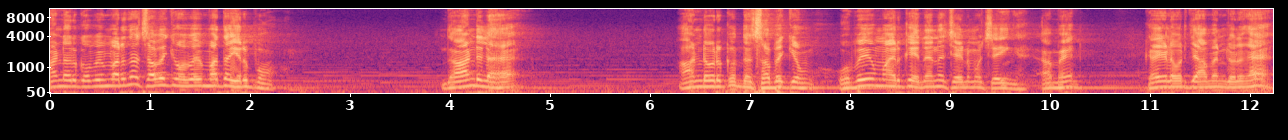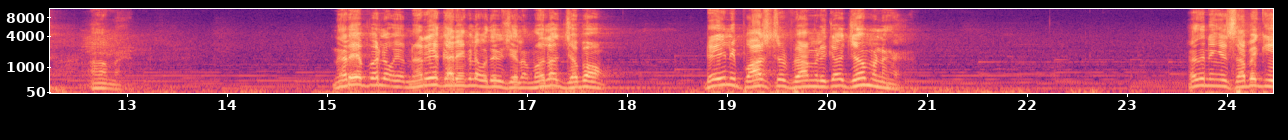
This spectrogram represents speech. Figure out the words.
ஆண்டவருக்கு உபயமாக இருந்தால் சபைக்கு உபயோகமாக தான் இருப்போம். இந்த ஆண்டில் ஆண்டவருக்கும் இந்த சபைக்கும் உபயோகமாக இருக்க என்னென்ன செய்யணுமோ செய்யுங்க. ஆமேன். கையில் ஒருத்தி ஆமேன்னு சொல்லுங்கள் ஆமாம் நிறைய பேர் நிறைய காரியங்களை உதவி செய்யலாம். முதல்ல ஜெபம். டெய்லி பாஸ்டர் ஃபேமிலிக்காக ஜெபம் பண்ணுங்க. அது நீங்கள் சபைக்கு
